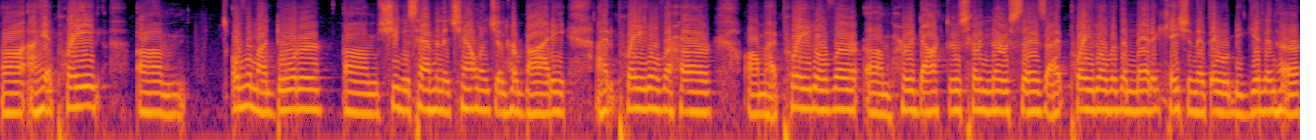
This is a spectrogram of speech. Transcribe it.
Uh, I had prayed um, over my daughter. Um, she was having a challenge in her body. I had prayed over her. Um, I prayed over um, her doctors, her nurses. I prayed over the medication that they would be giving her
